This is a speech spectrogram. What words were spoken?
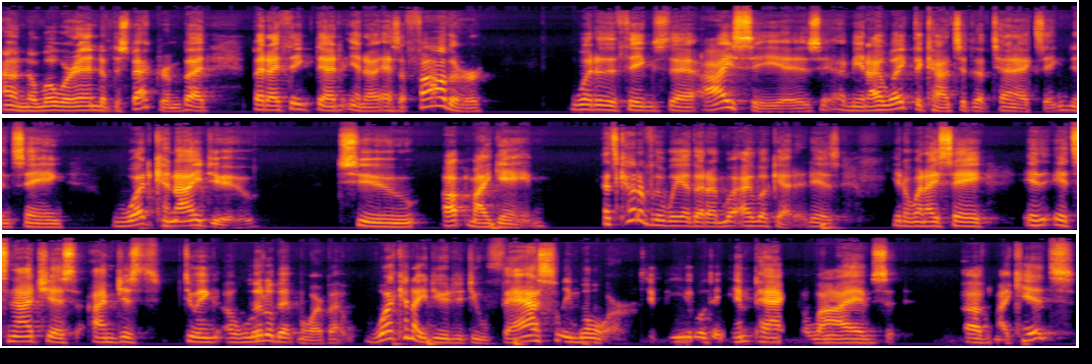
on the lower end of the spectrum. But but I think that, you know, as a father, one of the things that I see is, I mean, I like the concept of 10xing and saying, what can I do to up my game? That's kind of the way that I'm, i look at it is, you know, when I say it, it's not just, I'm just doing a little bit more, but what can I do to do vastly more to be able to impact the lives of my kids,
